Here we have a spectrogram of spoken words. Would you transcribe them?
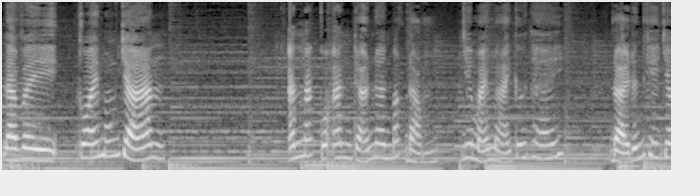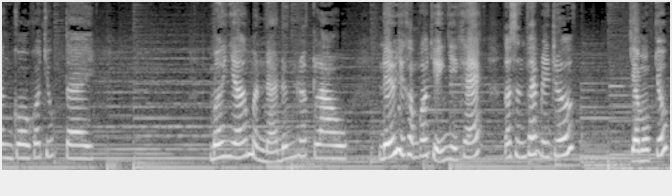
là vì cô ấy muốn chờ anh. Ánh mắt của anh trở nên bất động, như mãi mãi cứ thế. Đợi đến khi chân cô có chút tê, mới nhớ mình đã đứng rất lâu. Nếu như không có chuyện gì khác, tôi xin phép đi trước. Chờ một chút.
